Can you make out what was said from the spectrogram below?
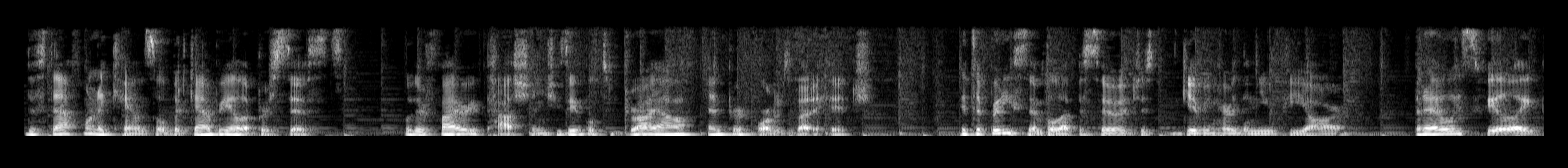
The staff want to cancel, but Gabriella persists. With her fiery passion, she's able to dry off and performs without a hitch. It's a pretty simple episode, just giving her the new PR, but I always feel like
